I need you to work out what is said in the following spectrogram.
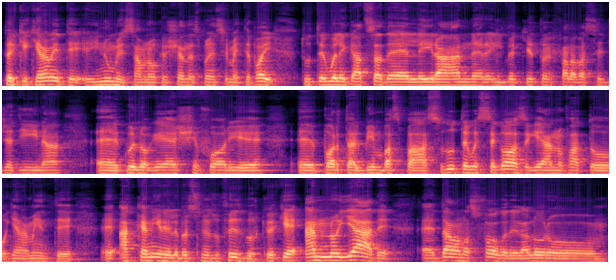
perché chiaramente i numeri stavano crescendo esponenzialmente. Poi tutte quelle cazzatelle, i runner, il vecchietto che fa la passeggiatina, eh, quello che esce fuori e eh, porta il bimbo a spasso, tutte queste cose che hanno fatto chiaramente eh, accanire le persone su Facebook perché annoiate eh, da uno sfogo della loro,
